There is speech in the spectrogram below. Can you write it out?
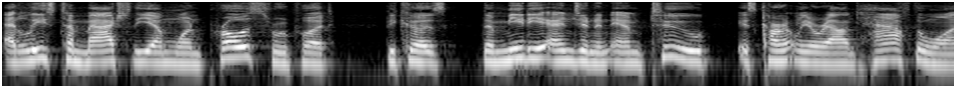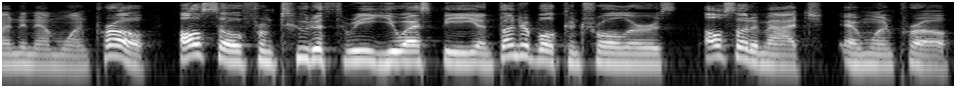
at least to match the M1 Pro's throughput, because the media engine in M2 is currently around half the one in M1 Pro. Also from 2 to 3 USB and Thunderbolt controllers, also to match M1 Pro.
